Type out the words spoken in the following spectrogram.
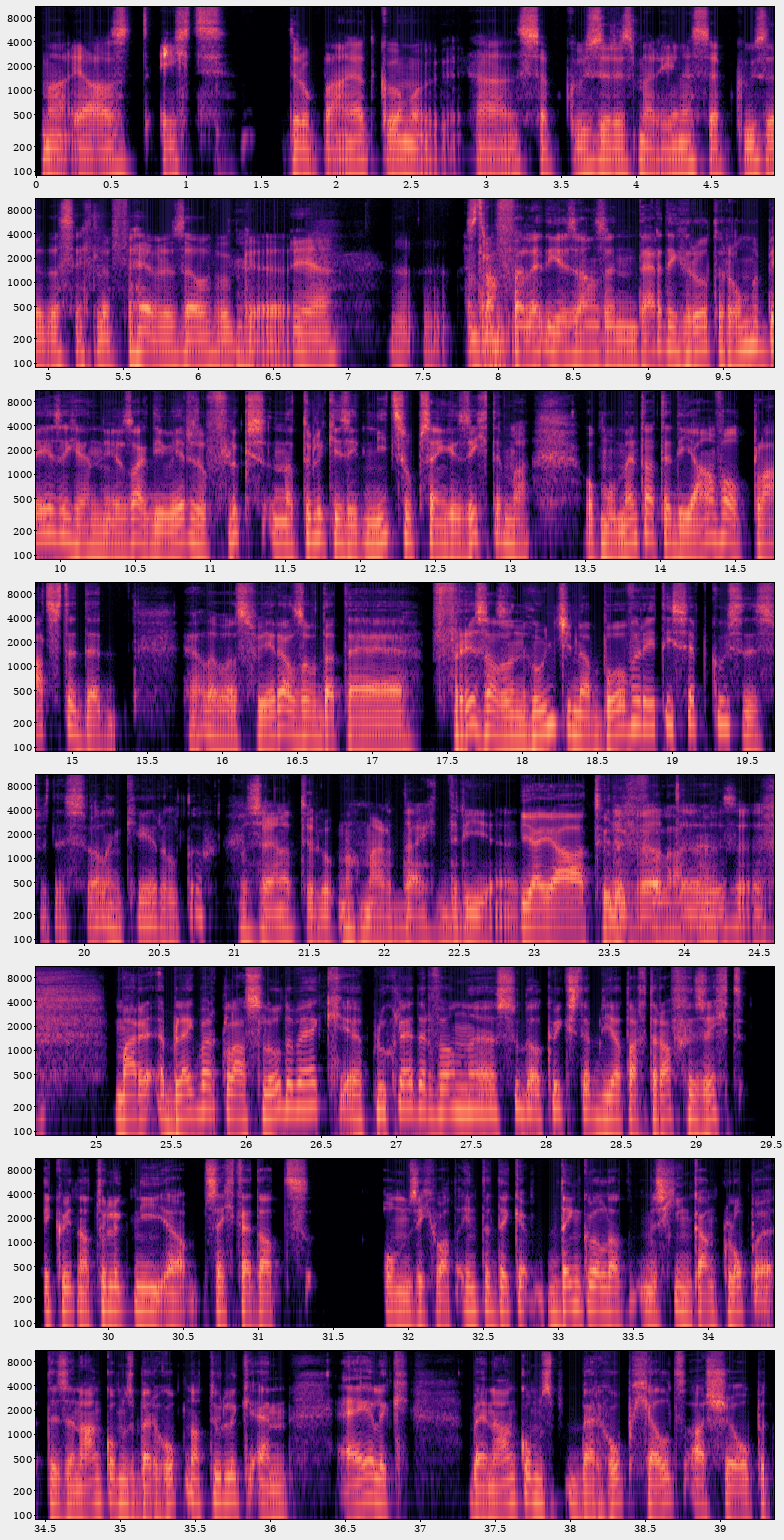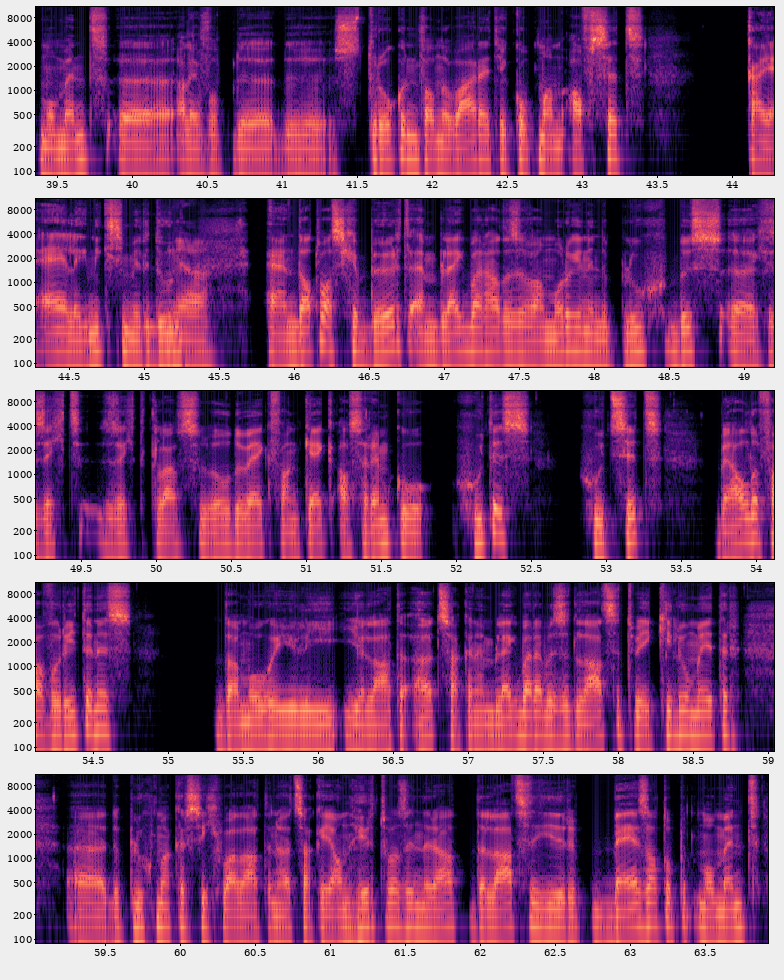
Maar ja, als het echt erop aan gaat komen, ja, Sepp Koes, er is maar één Sepp Koes, dat zegt Lefebvre zelf ook. Uh, ja. Ja. Straf wel, die is aan zijn derde grote ronde bezig en je zag die weer zo flux. Natuurlijk is het niets op zijn gezicht, maar op het moment dat hij die aanval plaatste, dat, ja, dat was weer alsof dat hij fris als een hoentje naar boven reed, die Sepp Koes. Dus dat is wel een kerel, toch? We zijn natuurlijk ook nog maar dag drie. Hè? Ja, ja, natuurlijk. Voilà, dus, uh... Maar blijkbaar Klaas Lodewijk, ploegleider van uh, Soudal Quickstep, die had achteraf gezegd, ik weet natuurlijk niet, ja, zegt hij dat om zich wat in te dekken. Ik denk wel dat het misschien kan kloppen. Het is een aankomst bergop natuurlijk. En eigenlijk bij een aankomst bergop geldt als je op het moment, uh, allez, op de, de stroken van de waarheid je kopman afzet, kan je eigenlijk niks meer doen. Ja. En dat was gebeurd en blijkbaar hadden ze vanmorgen in de ploegbus uh, gezegd, zegt Klaas Lodewijk, van kijk, als Remco goed is, goed zit, bij al de favorieten is, dan mogen jullie je laten uitzakken. En blijkbaar hebben ze de laatste twee kilometer uh, de ploegmakkers zich wel laten uitzakken. Jan Hirt was inderdaad de laatste die erbij zat op het moment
